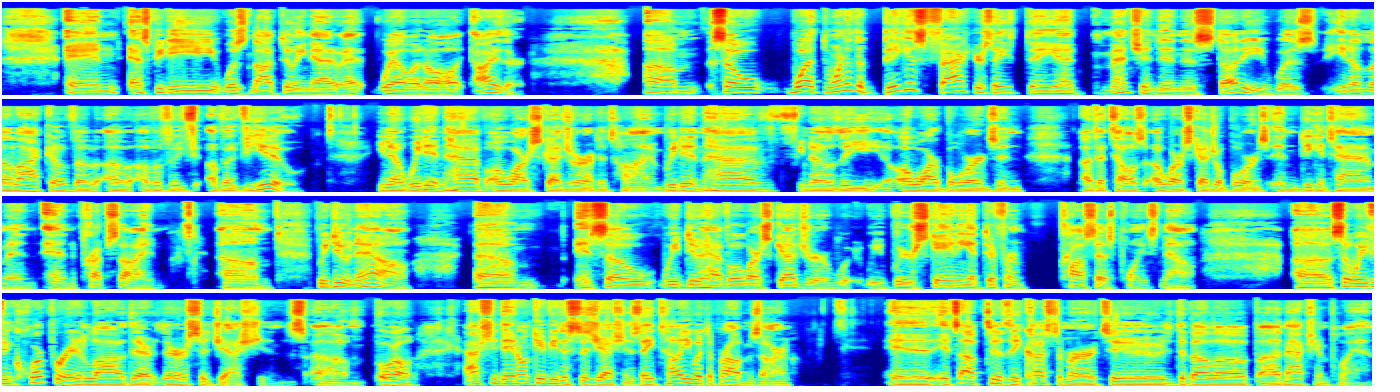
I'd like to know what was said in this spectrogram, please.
And SPD was not doing that well at all either. Um, so what one of the biggest factors they, they had mentioned in this study was, you know, the lack of, of, of, a, of a view. You know, we didn't have OR scheduler at the time. We didn't have, you know, the OR boards and uh, that tells OR schedule boards in Decontam and, and the prep side. Um, we do now. Um, and so we do have OR scheduler. We, we're scanning at different process points now. Uh, so we've incorporated a lot of their their suggestions. Um, well, actually, they don't give you the suggestions; they tell you what the problems are. It's up to the customer to develop an action plan,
